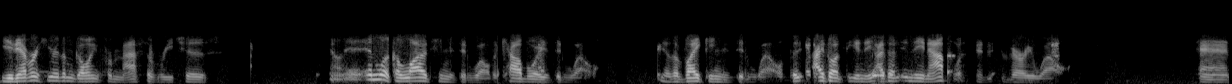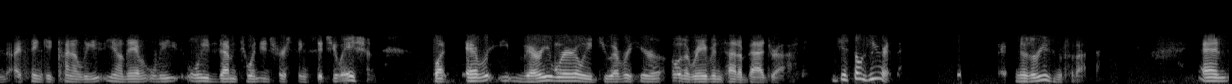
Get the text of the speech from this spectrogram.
you never hear them going for massive reaches. You know, and look, a lot of teams did well. The Cowboys did well. You know, the Vikings did well. I thought the I thought Indianapolis did very well. And I think it kind of lead, you know they lead, leads them to an interesting situation. But every very rarely do you ever hear, oh, the Ravens had a bad draft. You just don't hear it. And there's a reason for that. And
